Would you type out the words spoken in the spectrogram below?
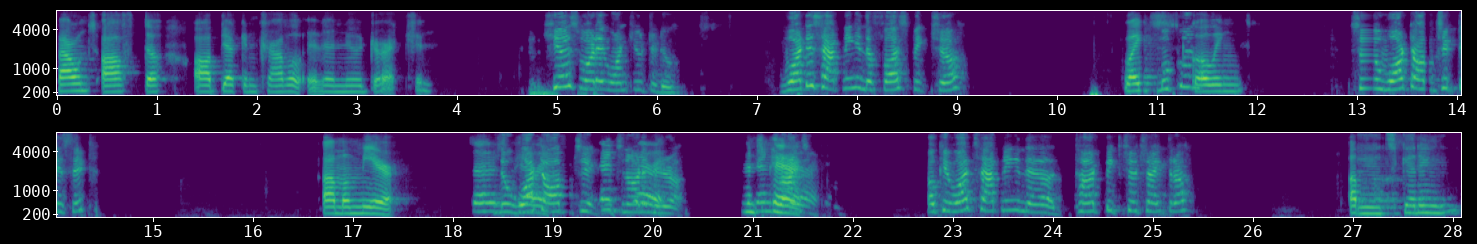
bounce off the object and travel in a new direction. Here's what I want you to do. What is happening in the first picture? Light's Mukund. going So what object is it? um a mirror. No, what object? It's not a Transparent. mirror. Transparent. Okay, what's happening in the third picture, Chaitra? Up- It's getting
